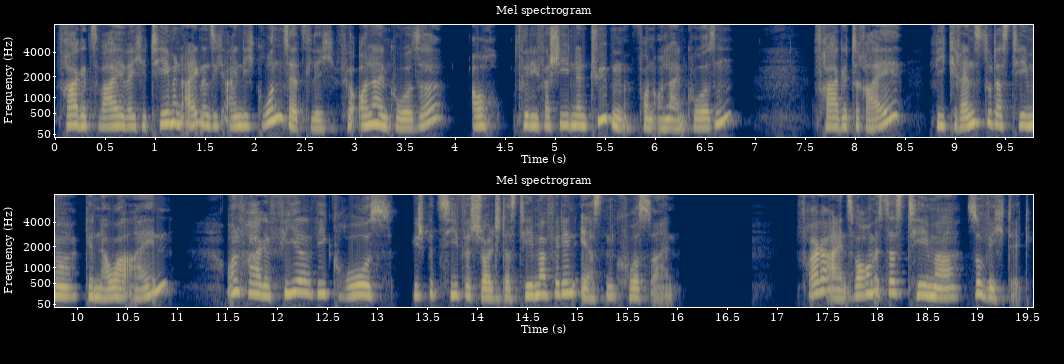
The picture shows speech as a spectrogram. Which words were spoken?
Frage 2, welche Themen eignen sich eigentlich grundsätzlich für Online-Kurse, auch für die verschiedenen Typen von Online-Kursen? Frage 3, wie grenzt du das Thema genauer ein? Und Frage 4, wie groß, wie spezifisch sollte das Thema für den ersten Kurs sein? Frage 1, warum ist das Thema so wichtig?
